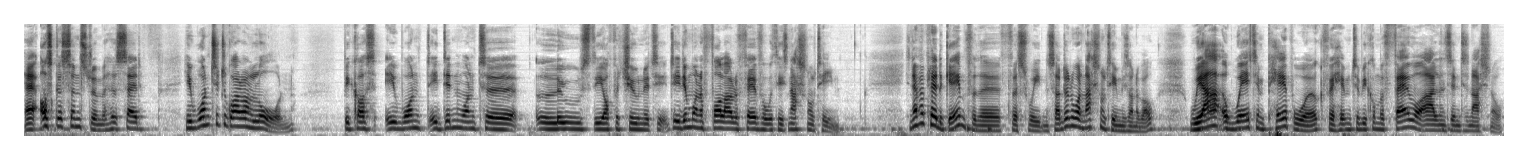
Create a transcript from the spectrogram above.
Uh, Oscar Sundstrom has said he wanted to go out on loan because he want he didn't want to lose the opportunity. He didn't want to fall out of favour with his national team. He's never played a game for the for Sweden, so I don't know what national team he's on about. We are awaiting paperwork for him to become a Faroe Islands international.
